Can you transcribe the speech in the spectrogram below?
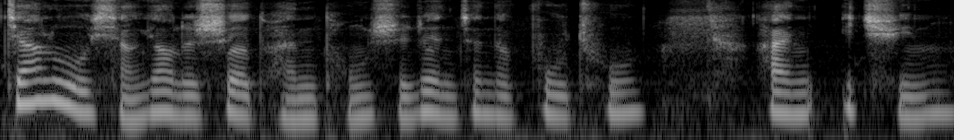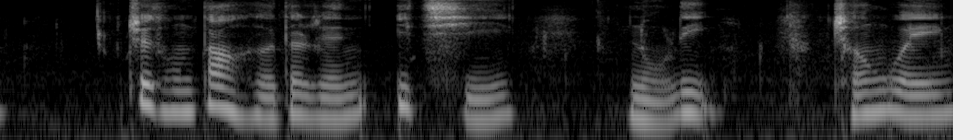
加入想要的社团，同时认真的付出，和一群志同道合的人一起努力，成为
